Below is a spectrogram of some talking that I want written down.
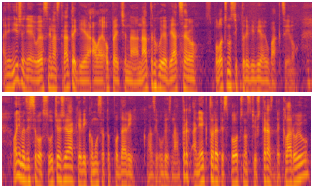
Ani nie, že nie je ujasnená stratégia, ale opäť na, na trhu je viacero spoločnosti, ktoré vyvíjajú vakcínu. Oni medzi sebou súťažia, kedy komu sa to podarí kvázi uviezť na trh a niektoré tie spoločnosti už teraz deklarujú,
